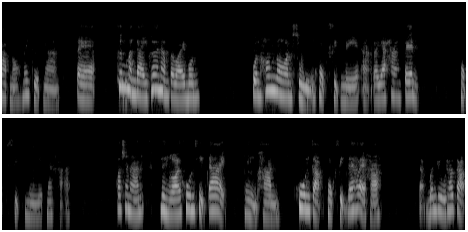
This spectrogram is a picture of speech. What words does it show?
าบเนาะไม่เกิดงาน แต่ขึ้นบันไดเพื่อนำไปไว้บน บนห้องนอนสูง 60 เมตรอะระยะทางเป็น 60 เมตรนะคะ เพราะฉะนั้น 100คูณ10 ได้ 1,000 คูณกับ 60 ได้เท่าไหร่คะดับเบิลยูเท่ากับ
